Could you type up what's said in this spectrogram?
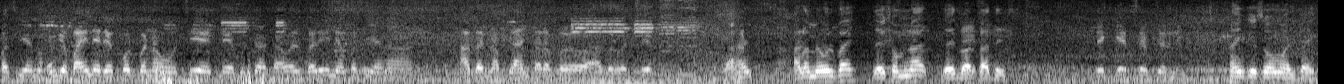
પછી એનો કેમ કે ભાઈને રેકોર્ડ બનાવવો છે એટલે ગુજરાત ટ્રાવેલ કરીને પછી એના આગળના પ્લાન તરફ આગળ વધશે. હાલો મેહુલભાઈ જય સોમનાથ જય Dwarkadhish. Take care safe journey thank you so much ભાઈ.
